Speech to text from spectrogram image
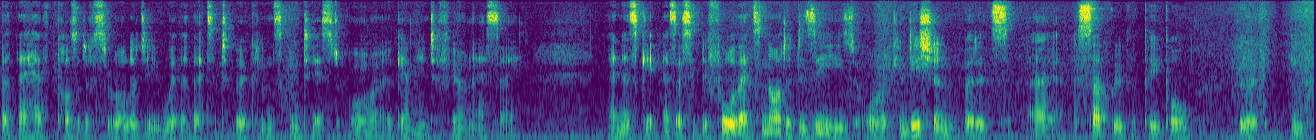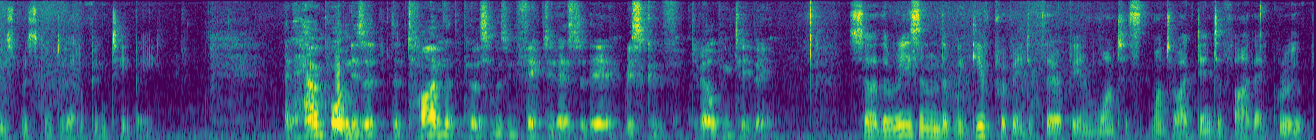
but they have positive serology, whether that's a tuberculin skin test or a gamma interferon assay. And as, as I said before, that's not a disease or a condition, but it's a, a subgroup of people who are at increased risk of developing TB. And how important is it the time that the person was infected as to their risk of developing TB? So the reason that we give preventive therapy and want to want to identify that group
